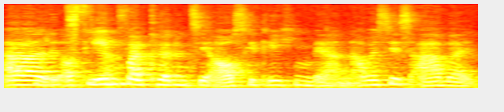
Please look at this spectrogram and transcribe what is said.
Äh, auf jeden Jahr? Fall können sie ausgeglichen werden, aber es ist Arbeit.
